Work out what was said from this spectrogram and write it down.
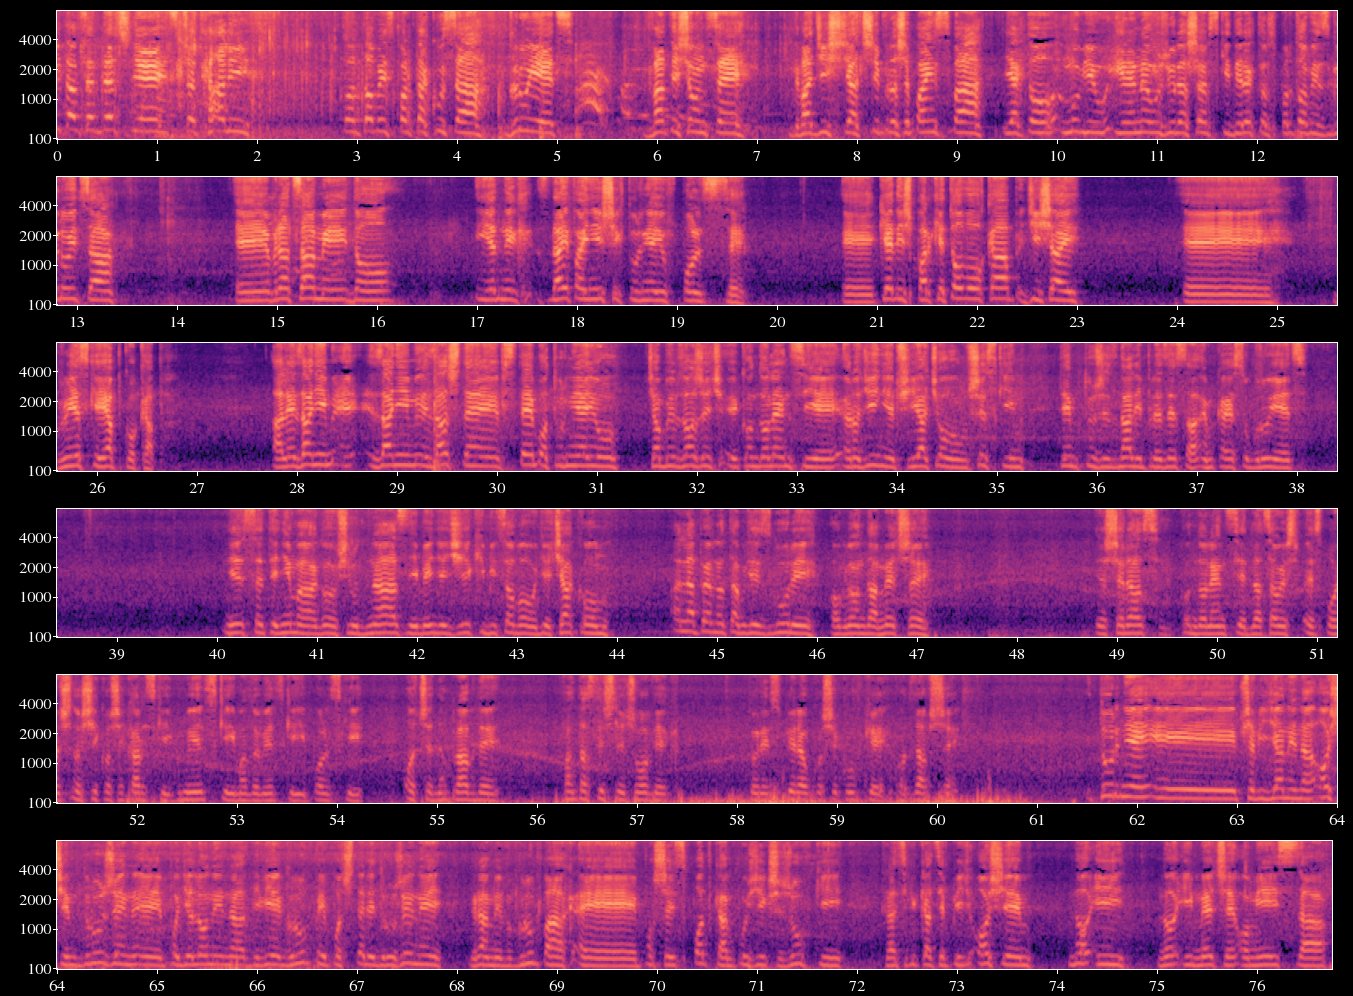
Witam serdecznie sprzed hali sportowej Spartakusa Grujec 2023. Proszę Państwa, jak to mówił Ireneusz Juraszewski, dyrektor sportowy z Grójca, e, wracamy do jednych z najfajniejszych turniejów w Polsce. E, Kiedyś Parkietowo Cup, dzisiaj e, Grujeckie Jabłko Cup. Ale zanim, zanim zacznę wstęp o turnieju, chciałbym złożyć kondolencje rodzinie, przyjaciołom, wszystkim tym, którzy znali prezesa MKS-u Grujec. Niestety nie ma go wśród nas, nie będzie dzisiaj kibicował dzieciakom, ale na pewno tam gdzieś z góry ogląda mecze. Jeszcze raz kondolencje dla całej społeczności koszykarskiej, grujeckiej, mazowieckiej i polskiej. Odszedł naprawdę fantastyczny człowiek, który wspierał koszykówkę od zawsze. Turniej y, przewidziany na 8 drużyn, y, podzielony na dwie grupy, po cztery drużyny. Gramy w grupach, y, po 6 spotkań, później krzyżówki, klasyfikacja 5-8, no i, no i mecze o miejsca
